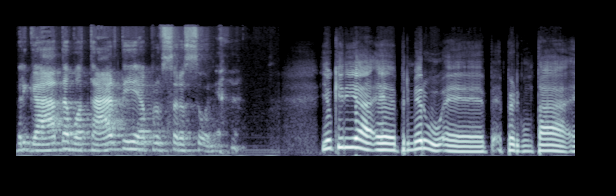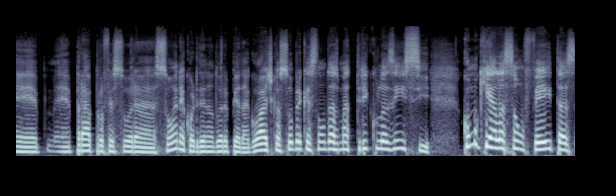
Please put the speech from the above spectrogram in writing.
Obrigada, boa tarde, a professora Sônia. E eu queria é, primeiro é, perguntar é, para a professora Sônia, coordenadora pedagógica, sobre a questão das matrículas em si. Como que elas são feitas?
